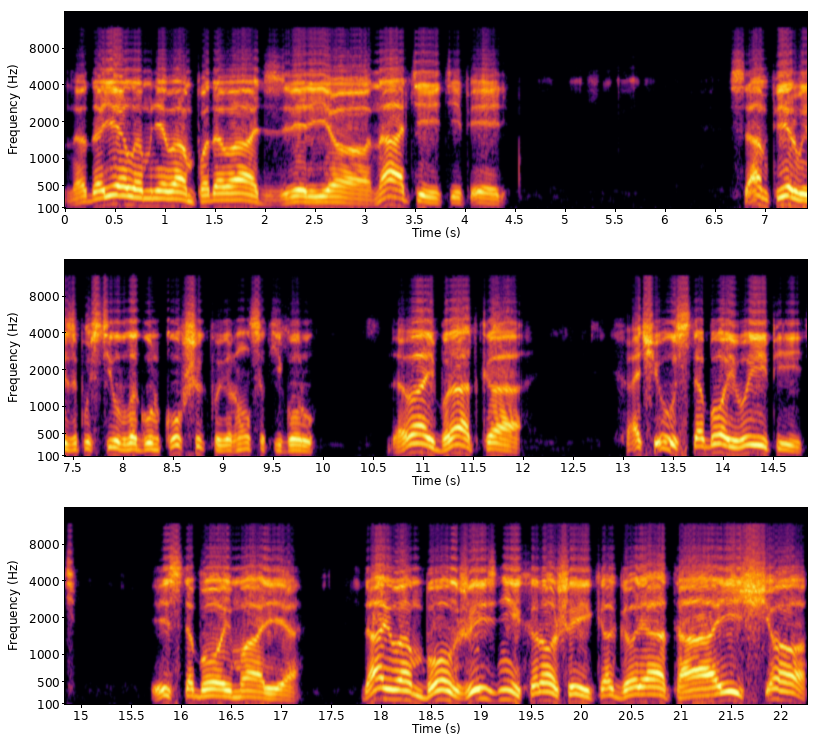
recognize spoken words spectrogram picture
«Надоело мне вам подавать, зверье! Нате теперь!» Сам первый запустил в лагун ковшик, повернулся к Егору. «Давай, братка, хочу с тобой выпить. И с тобой, Марья. Дай вам Бог жизни хороший, как говорят, а еще...»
